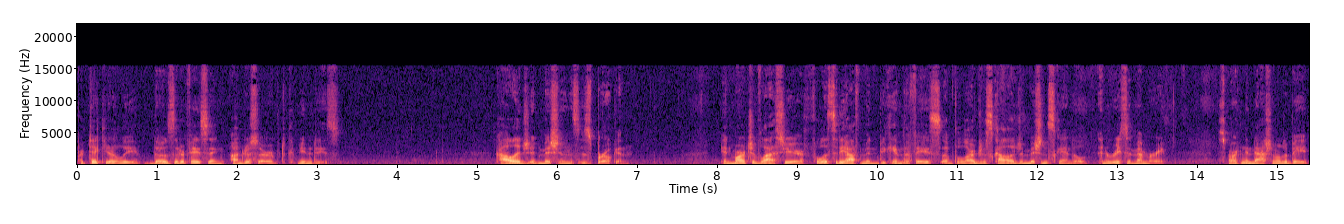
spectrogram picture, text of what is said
particularly those that are facing underserved communities. College admissions is broken. In March of last year, Felicity Huffman became the face of the largest college admissions scandal in recent memory, sparking a national debate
